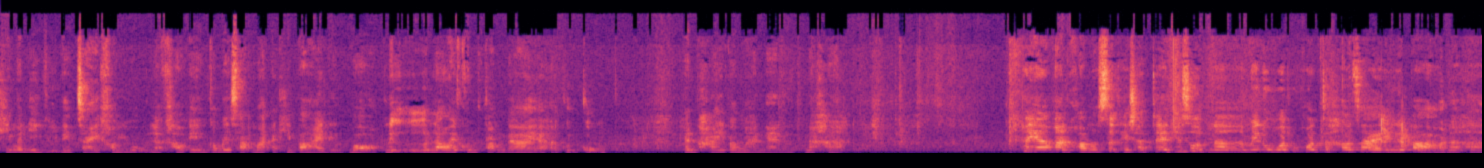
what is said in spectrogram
ที่มันยังอยู่ในใจเขาอยู่ และเขาเองก็ไม่สามารถอธิบายหรือบอกหรือเล่าให้คุณฟังได้อะค่ะคุณกลุ่มเป็นไพ่ประมาณนั้นนะคะพยายามอ่านความรู้สึกให้ชัดเจนที่สุดนะ ไม่รู้ว่าทุกคนจะเข้าใจหรือเปล่านะคะ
